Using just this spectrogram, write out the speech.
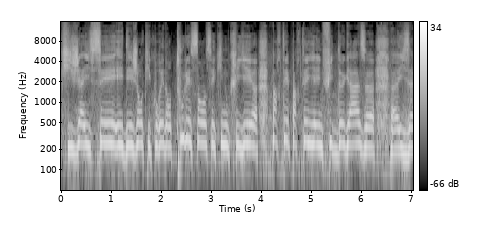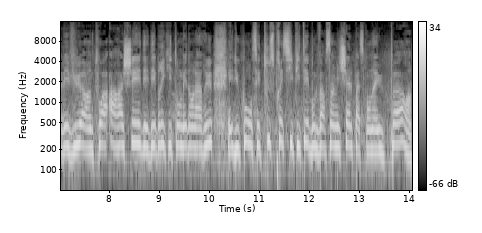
qui jaillissait et des gens qui couraient dans tous les sens et qui nous criaient partez, partez, il y a une fuite de gaz. ils avaient vu un toit arraché, des débris qui tombaient dans la rue et du coup, on s'est tous précipités boulevard Saint-Michel parce qu'on a eu peur.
